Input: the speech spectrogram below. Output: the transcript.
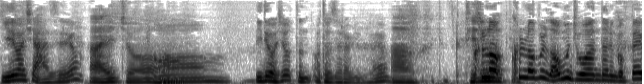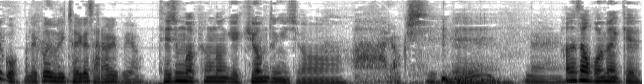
이대화 씨 아세요? 아, 알죠. 아, 이대화 씨 어떤, 어떤 사람인가요? 아. 클럽, 클럽을 너무 좋아한다는 거 빼고, 네, 그건 저희가 잘 알고요. 대중막 평론계의 귀염둥이죠. 아, 역시. 네. 네. 항상 보면 이렇게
